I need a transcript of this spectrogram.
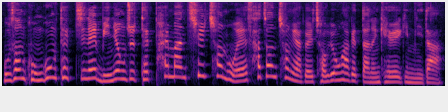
우선 공공택지 내 민영주택 8만 7천 호에 사전 청약을 적용하겠다는 계획입니다.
